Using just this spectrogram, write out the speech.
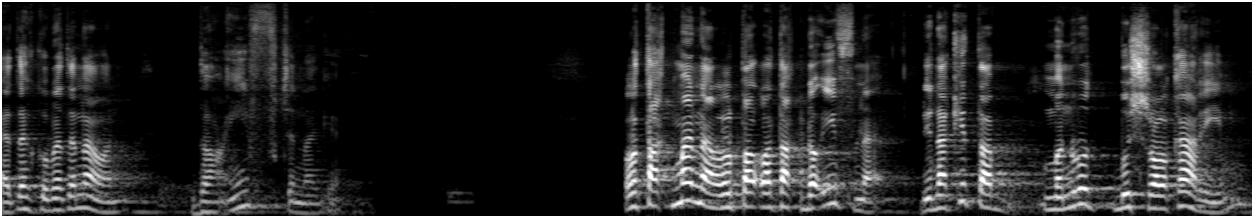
eta hukumna naon? Dhaif cenah letak mana? Letak, dhaifna dina kitab menurut Busrul Karim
